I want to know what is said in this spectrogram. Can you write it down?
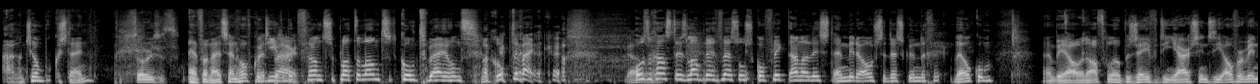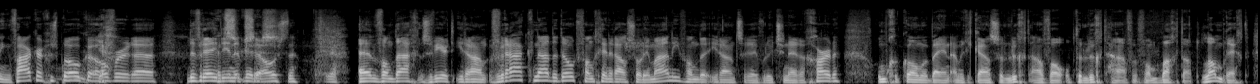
Arend-Jan Boekestein. Zo is het. En vanuit zijn hoofdkwartier op het Franse platteland komt bij ons Rob de Wijk. Onze gast is Lambrecht Wessels, conflictanalist en Midden-Oosten deskundige. Welkom. En bij jou de afgelopen 17 jaar sinds die overwinning vaker gesproken over uh, de vrede in het Midden-Oosten. Ja. En vandaag zweert Iran wraak na de dood van generaal Soleimani van de Iraanse revolutionaire garde. Omgekomen bij een Amerikaanse luchtaanval op de luchthaven van Bagdad. Lambrecht,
